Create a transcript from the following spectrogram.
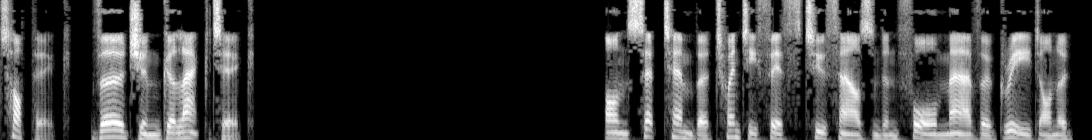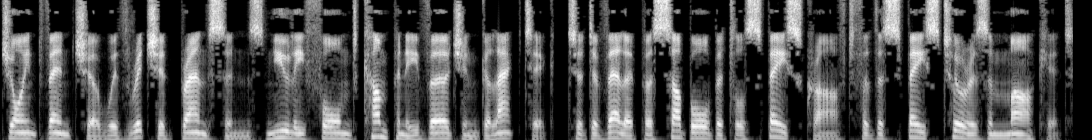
Topic: Virgin Galactic On September 25, 2004 MAV agreed on a joint venture with Richard Branson's newly formed company Virgin Galactic, to develop a suborbital spacecraft for the space tourism market.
